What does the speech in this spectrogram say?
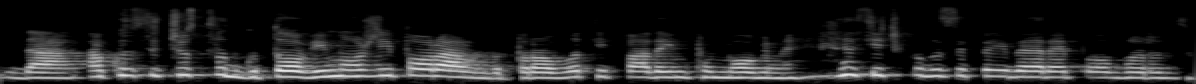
да, ако се чувстват готови, може и по-рано да пробват и това да им помогне. Всичко да се прибере по-бързо.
